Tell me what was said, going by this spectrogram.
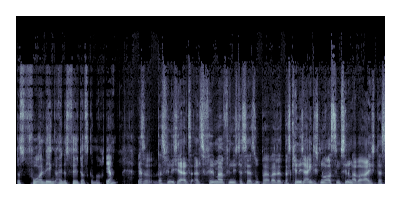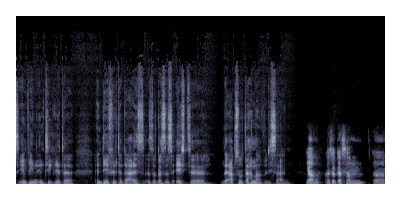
das Vorlegen eines Filters gemacht. Ja. Ne? Also das finde ich ja als, als Filmer finde ich das ja super, weil das, das kenne ich eigentlich nur aus dem Cinema-Bereich, dass irgendwie ein integrierter ND-Filter da ist. Also das ist echt äh, der absolute Hammer, würde ich sagen. Ja, also das haben äh,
